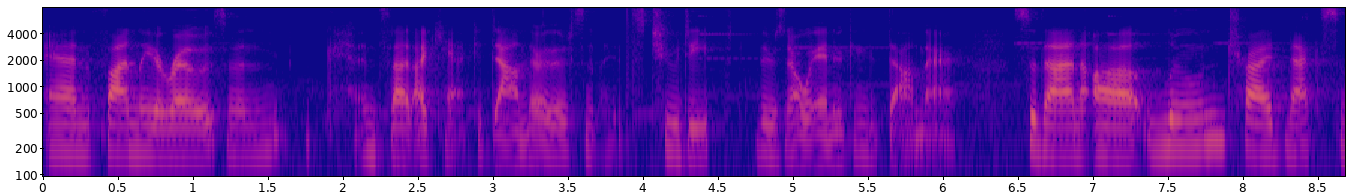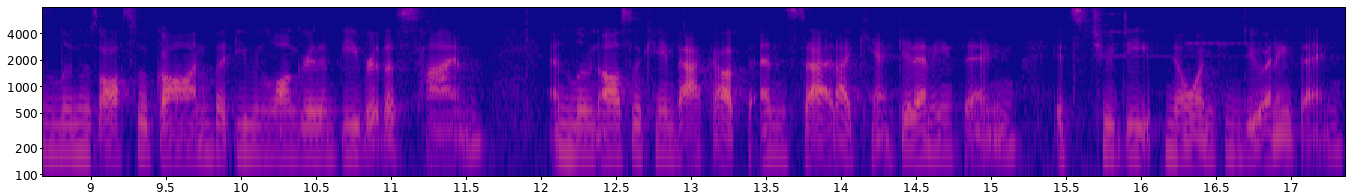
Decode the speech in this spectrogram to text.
and finally arose and, and said, I can't get down there. There's, it's too deep. There's no way I can get down there. So then uh, Loon tried next, and Loon was also gone, but even longer than Beaver this time. And Loon also came back up and said, I can't get anything. It's too deep. No one can do anything.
